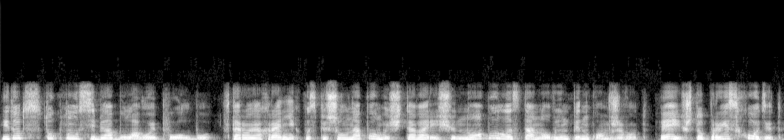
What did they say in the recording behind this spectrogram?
и тот стукнул себя булавой по лбу. Второй охранник поспешил на помощь товарищу, но был остановлен пинком в живот. «Эй, что происходит?»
